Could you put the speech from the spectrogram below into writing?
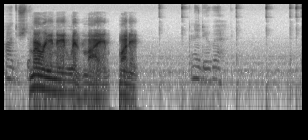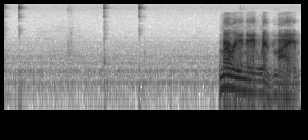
Ha düştü. Marry me with my money. Ne diyor be? Marry me with my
